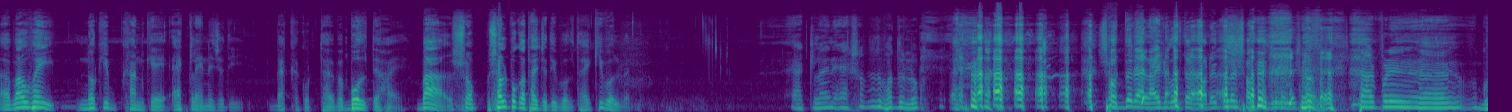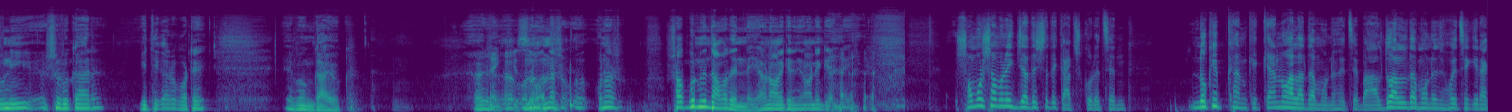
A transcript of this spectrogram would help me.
বাবু ভাই নকিব খানকে এক লাইনে যদি ব্যাখ্যা করতে হয় বা বলতে হয় বা স্বল্প কথায় যদি বলতে হয় কি বলবেন? এক লাইন এক শব্দ তো ভদ্রলোক। শব্দ না লাইন বলতে হবে অনেকগুলো শব্দ। তারপরে গুণী সুরকার গীতিকারও বটে এবং গায়ক। ওনার- সব গুণ কিন্তু আমাদের নেই অনেকের অনেকের নেই। সমসাময়িক যাদের সাথে কাজ করেছেন নকিব খানকে কেন আলাদা মনে হয়েছে বা আদৌ আলাদা মনে হয়েছে কিনা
